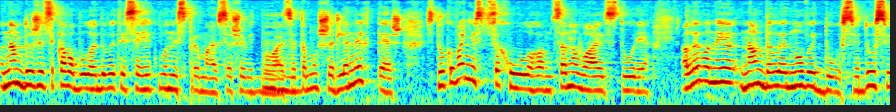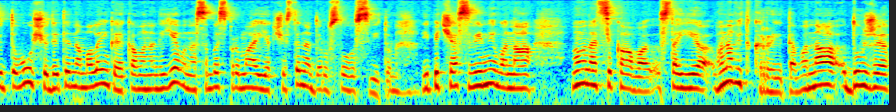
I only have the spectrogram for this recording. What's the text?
нам дуже цікаво було дивитися, як вони сприймають все, що відбувається, тому що для них теж спілкування з психологом це нова історія. Але вони нам дали новий досвід, досвід того, що дитина маленька, яка вона не є, вона себе сприймає як частина дорослого світу. І під час війни вона ну вона цікава, стає, вона відкрита, вона дуже е,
